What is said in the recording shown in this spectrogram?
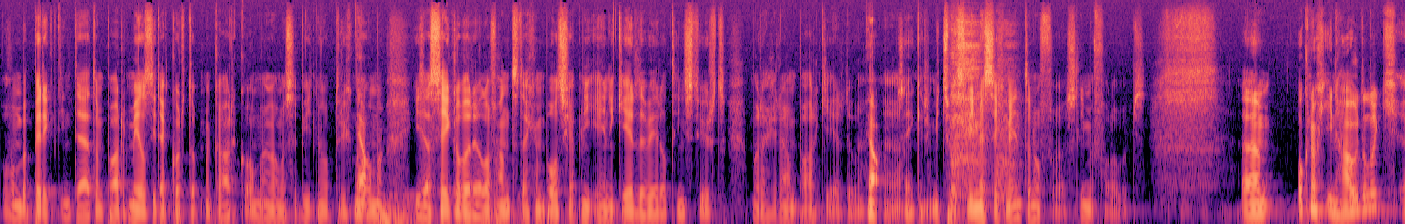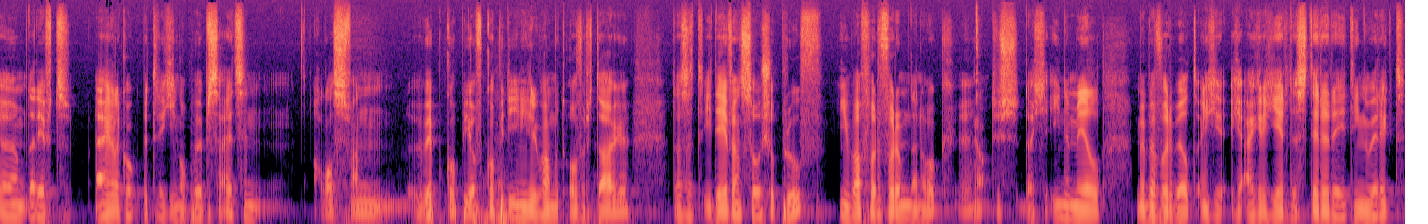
of om beperkt in tijd een paar mails die dat kort op elkaar komen, daar gaan we ze biedt nog op terugkomen, is dat zeker wel relevant dat je een boodschap niet één keer de wereld instuurt, maar dat je dat een paar keer doet. Ja, zeker. Iets wat slimme segmenten of slimme follow-ups. Um, ook nog inhoudelijk, um, dat heeft eigenlijk ook betrekking op websites en alles van webcopy of copy die je in ieder geval moet overtuigen. Dat is het idee van social proof, in wat voor vorm dan ook. Hè. Ja. Dus dat je in een mail met bijvoorbeeld een ge geaggregeerde sterrenrating werkt,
